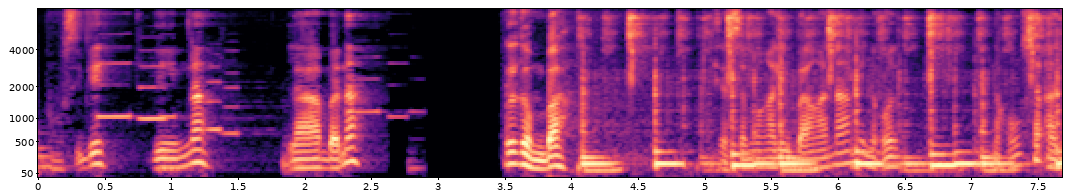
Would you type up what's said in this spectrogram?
Oh, sige, game na. Laban na. Gagamba. Isa sa mga libangan namin noon na kung saan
